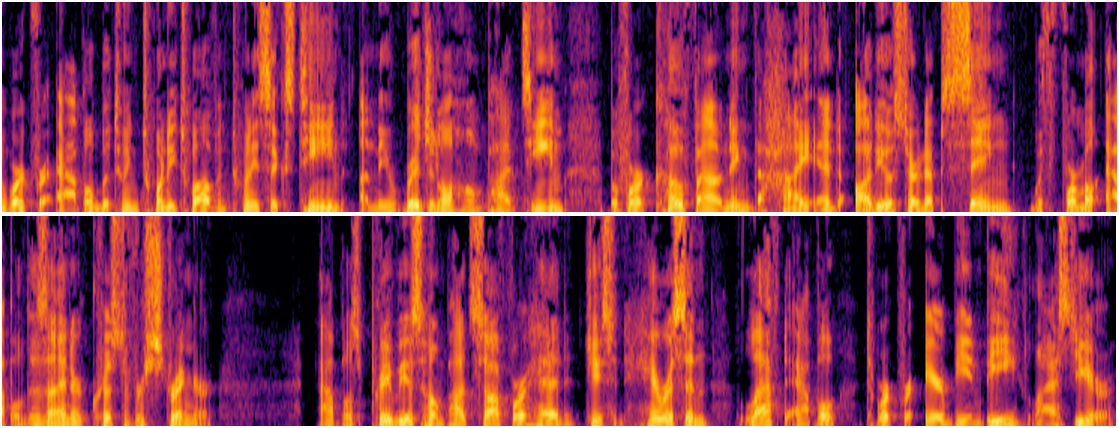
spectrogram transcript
worked for Apple between 2012 and 2016 on the original HomePod team before co-founding the high-end audio startup Syng with former Apple designer Christopher Stringer. Apple's previous HomePod software head, Jason Harrison, left Apple to work for Airbnb last year.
